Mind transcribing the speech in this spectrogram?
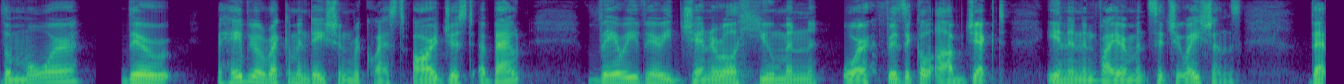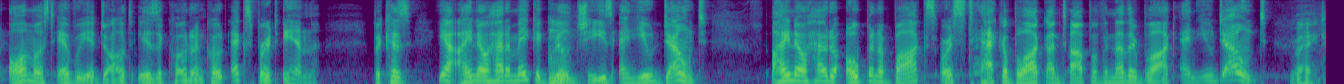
the more their behavioral recommendation requests are just about very, very general human or physical object in an environment situations that almost every adult is a quote unquote expert in. Because, yeah, I know how to make a grilled mm. cheese and you don't. I know how to open a box or stack a block on top of another block and you don't Right.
